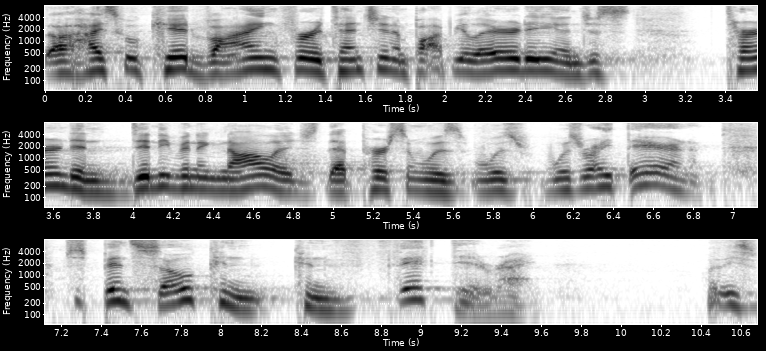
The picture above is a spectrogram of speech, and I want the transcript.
a high school kid vying for attention and popularity and just turned and didn't even acknowledge that person was, was, was right there. And I've just been so con- convicted, right? these,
